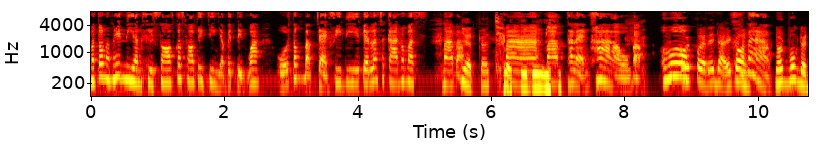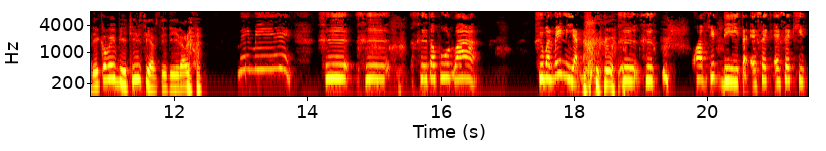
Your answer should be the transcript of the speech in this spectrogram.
มันต้องทำให้เนียนคือ soft ก็ soft จริงๆ อย่าไปติดว่า โอ้ยต้องแบบแจกซีดี เป็นราชการต้องมามาแบบเกลียดก็เจอมาซีดีมาแถลงข่าวแบบ โอ้เอาไปเปิดในไหนก่อนคือแบบโน้ตบุ๊กเดี๋ยวนี้ก็ไม่มีที่เสียบซีดีแล้วนะไม่มี คือคือคือต้องพูดว่า คือมันไม่เนียนอะคือคือความคิดดีแต่ exec execute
